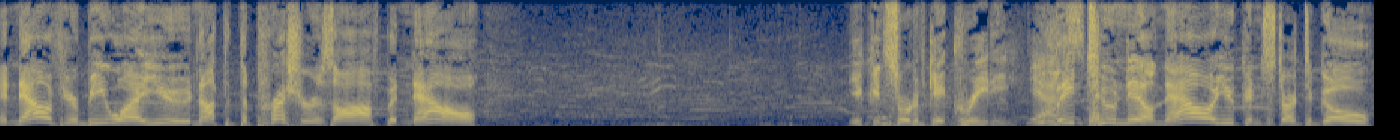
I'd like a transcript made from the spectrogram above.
And now, if you're BYU, not that the pressure is off, but now you can sort of get greedy. You lead 2 0. Now you can start to go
